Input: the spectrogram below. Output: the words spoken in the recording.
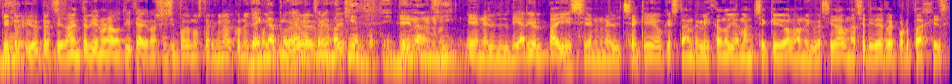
Yo, precisamente viene una noticia que no sé si podemos terminar con ella Venga, muy, tenemos tiempo. en, el diario El País, en el chequeo que están realizando, llaman chequeo a la universidad, una serie de reportajes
